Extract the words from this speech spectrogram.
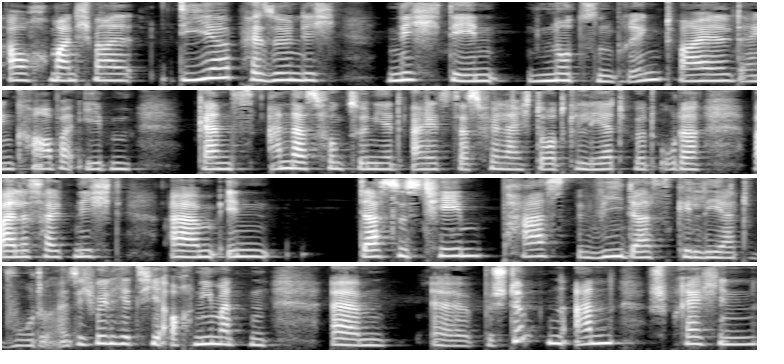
auch manchmal dir persönlich nicht den Nutzen bringt, weil dein Körper eben ganz anders funktioniert, als das vielleicht dort gelehrt wird oder weil es halt nicht ähm, in das System passt, wie das gelehrt wurde. Also ich will jetzt hier auch niemanden ähm, äh, bestimmten ansprechen,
